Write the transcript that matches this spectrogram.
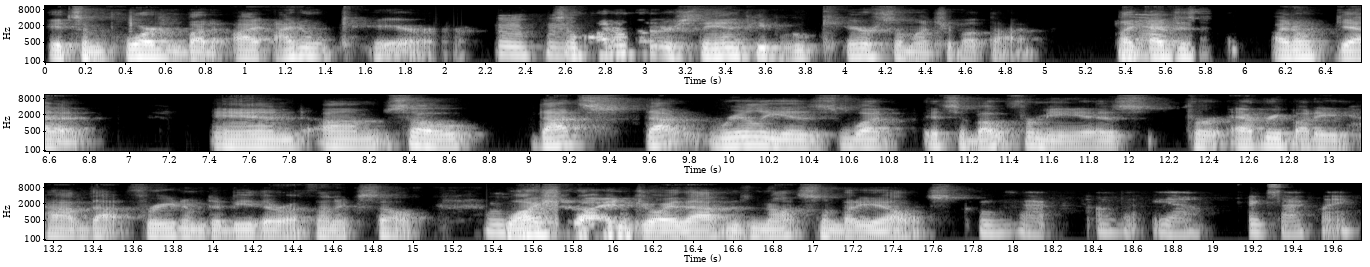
it's important but i i don't care mm-hmm. so i don't understand people who care so much about that like yeah. i just i don't get it and um so that's that really is what it's about for me is for everybody have that freedom to be their authentic self mm-hmm. why should i enjoy that and not somebody else exactly oh, yeah exactly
